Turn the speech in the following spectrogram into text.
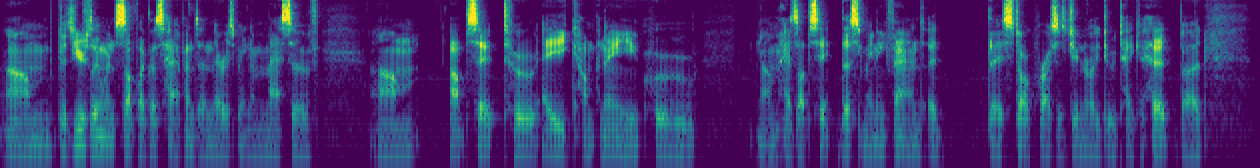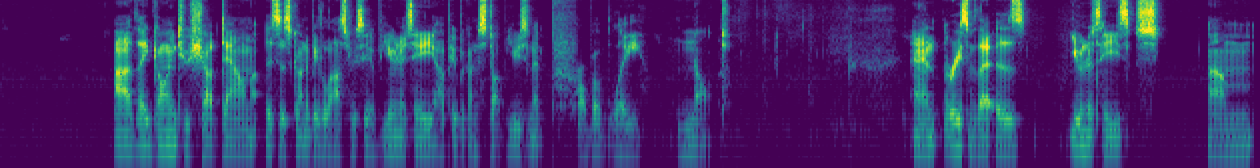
Because um, usually when stuff like this happens and there has been a massive um, upset to a company who um, has upset this many fans, it, their stock prices generally do take a hit. But are they going to shut down? Is this going to be the last we see of Unity? Are people going to stop using it? Probably not. And the reason for that is Unity's um,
